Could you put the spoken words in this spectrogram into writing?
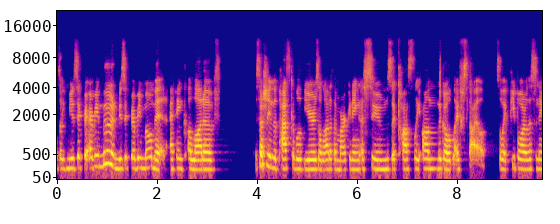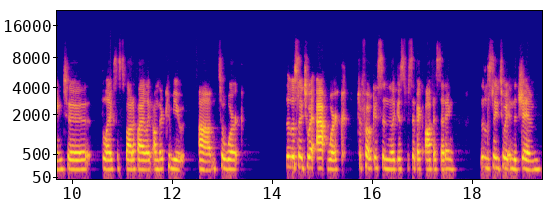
It's like music for every mood, music for every moment. I think a lot of especially in the past couple of years, a lot of the marketing assumes a constantly on the go lifestyle. So like people are listening to likes of Spotify like on their commute um, to work. They're listening to it at work to focus in like a specific office setting. They're listening to it in the gym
